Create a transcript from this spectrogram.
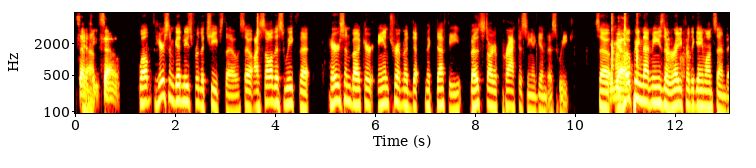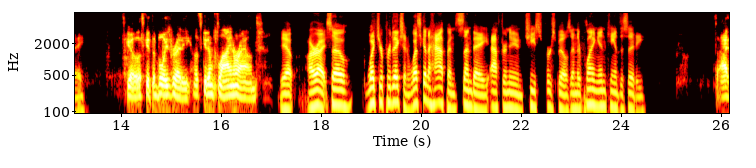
seventeen. So Well, here's some good news for the Chiefs, though. So I saw this week that Harrison Butker and Trent McDuffie both started practicing again this week. So you I'm hoping that means they're ready for the game on Sunday. let's go. Let's get the boys ready. Let's get them flying around. Yep. All right. So what's your prediction? What's going to happen Sunday afternoon, Chiefs versus Bills? And they're playing in Kansas City. So I,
